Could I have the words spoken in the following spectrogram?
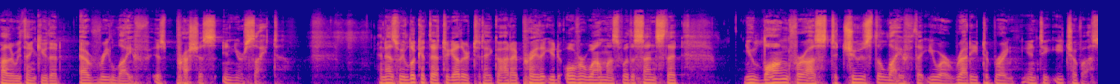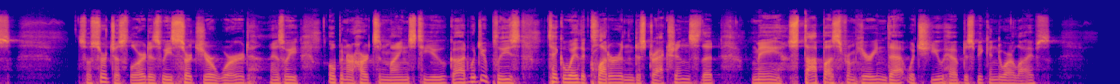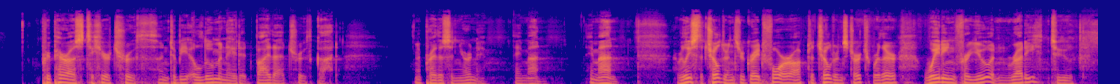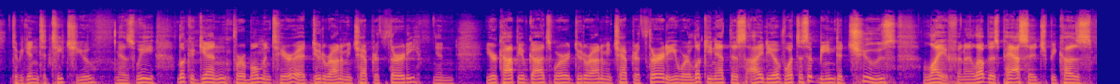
Father, we thank you that every life is precious in your sight. And as we look at that together today, God, I pray that you'd overwhelm us with a sense that you long for us to choose the life that you are ready to bring into each of us. So search us, Lord, as we search your word, as we open our hearts and minds to you. God, would you please take away the clutter and the distractions that may stop us from hearing that which you have to speak into our lives? Prepare us to hear truth and to be illuminated by that truth, God. I pray this in your name. Amen. Amen. I released the children through grade four off to Children's Church where they're waiting for you and ready to, to begin to teach you. As we look again for a moment here at Deuteronomy chapter 30, in your copy of God's Word, Deuteronomy chapter 30, we're looking at this idea of what does it mean to choose life. And I love this passage because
